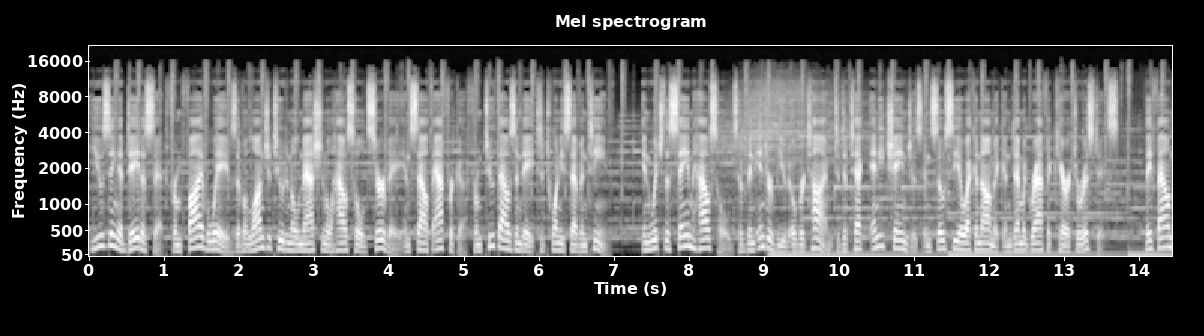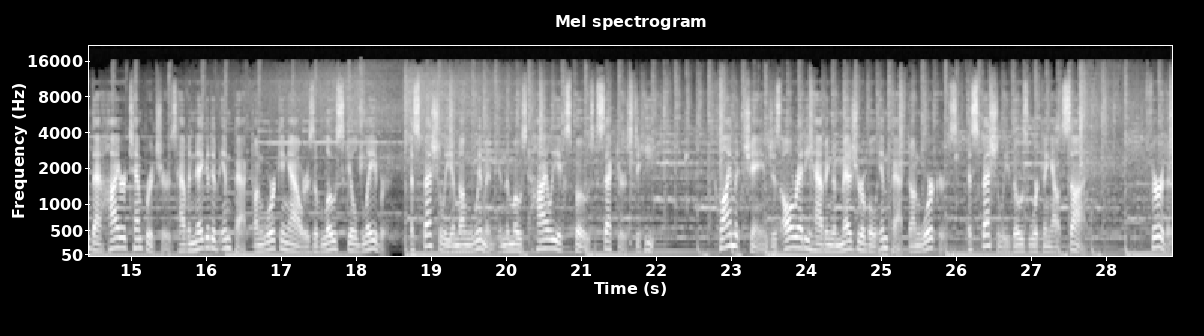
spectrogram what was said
Using a dataset from five waves of a longitudinal national household survey in South Africa from 2008 to 2017, in which the same households have been interviewed over time to detect any changes in socioeconomic and demographic characteristics, they found that higher temperatures have a negative impact on working hours of low skilled labor, especially among women in the most highly exposed sectors to heat. Climate change is already having a measurable impact on workers, especially those working outside. Further,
